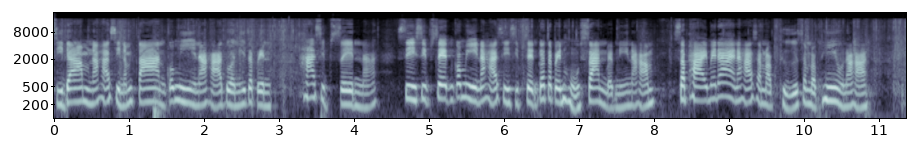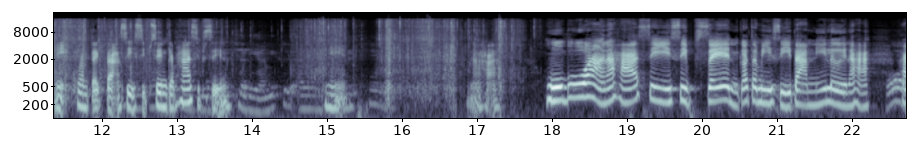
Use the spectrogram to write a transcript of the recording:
สีดำนะคะ สีน้ำตาลก็มีนะคะ ตัวนี้จะเป็นห้าสิบเซนนะ สี่สิบเซนก็มีนะคะสี่สิบเซนก็จะเป็นหูสั้นแบบนี้นะคะสะพายไม่ได้นะคะสำหรับถือสำหรับหิ้วนะคะ นี่ความแตกต่าง 40 เซนกับ 50 เซนนี่นะคะ หูบัวนะคะ 40 เซนก็จะมีสีตามนี้เลยนะคะ ใคร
